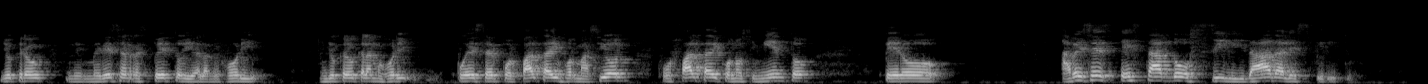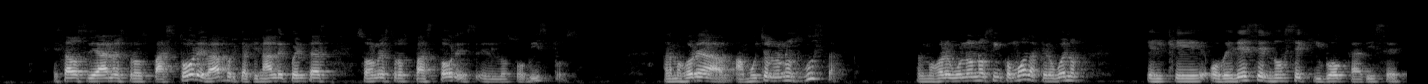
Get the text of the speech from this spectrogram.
yo creo que merecen respeto y a lo mejor y, yo creo que a lo mejor puede ser por falta de información, por falta de conocimiento, pero a veces esta docilidad al Espíritu, esta docilidad a nuestros pastores, ¿va? Porque al final de cuentas son nuestros pastores, eh, los obispos. A lo mejor a, a muchos no nos gusta, a lo mejor a algunos nos incomoda, pero bueno, el que obedece no se equivoca, dice,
